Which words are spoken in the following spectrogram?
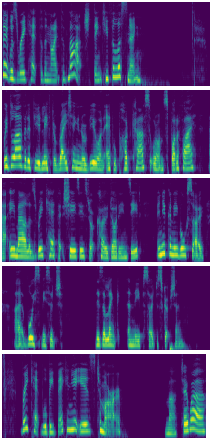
That was recap for the 9th of March. Thank you for listening. We'd love it if you left a rating and review on Apple Podcasts or on Spotify. Our email is recap at sharesies.co.nz and you can also a voice message. There's a link in the episode description. Recap will be back in your ears tomorrow. Ma te wa.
